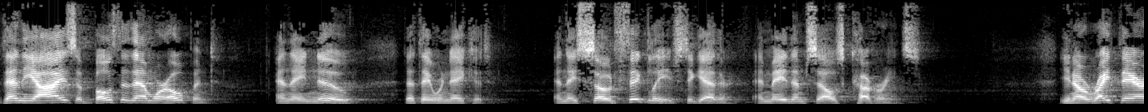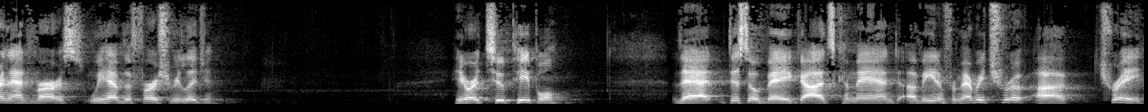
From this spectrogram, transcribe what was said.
Then the eyes of both of them were opened, and they knew that they were naked. and they sewed fig leaves together and made themselves coverings. You know, right there in that verse, we have the first religion. Here are two people that disobey God's command of eating from every tr- uh, tree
